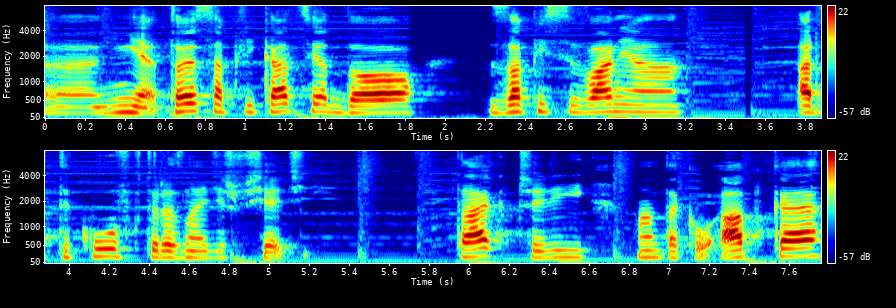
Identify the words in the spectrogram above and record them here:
e, nie, to jest aplikacja do zapisywania artykułów, które znajdziesz w sieci. Tak, czyli mam taką apkę,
